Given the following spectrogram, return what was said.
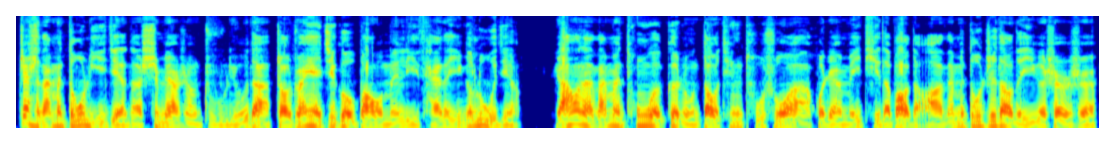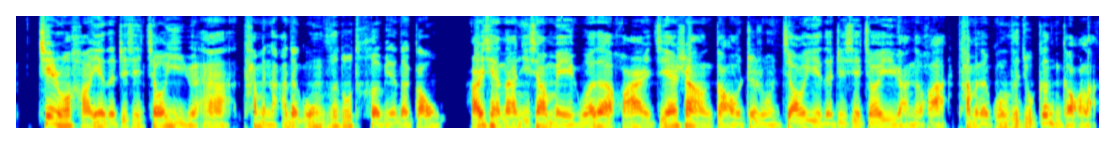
这是咱们都理解的市面上主流的找专业机构帮我们理财的一个路径。然后呢，咱们通过各种道听途说啊，或者媒体的报道啊，咱们都知道的一个事儿是，金融行业的这些交易员啊，他们拿的工资都特别的高。而且呢，你像美国的华尔街上搞这种交易的这些交易员的话，他们的工资就更高了。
